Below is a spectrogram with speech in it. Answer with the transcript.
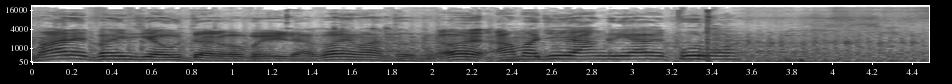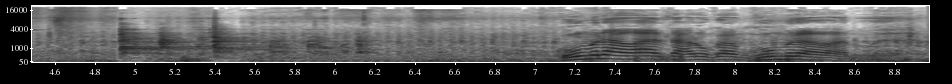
મારે જ પંચિયા ઉતારવા પડ્યા, કઈ વાંધો નહીં. હવે આમાં જોઈએ આંગળી આવે પૂરો ઘૂમરાવાર તારું કામ ઘૂમરાવાનું છે.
